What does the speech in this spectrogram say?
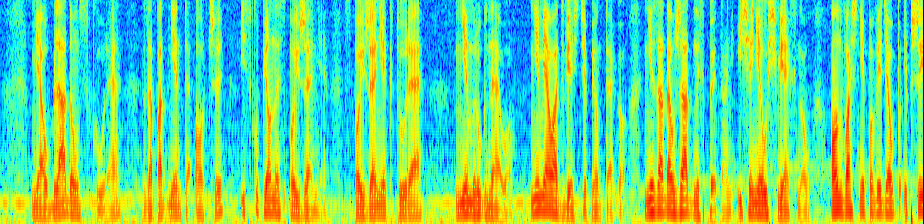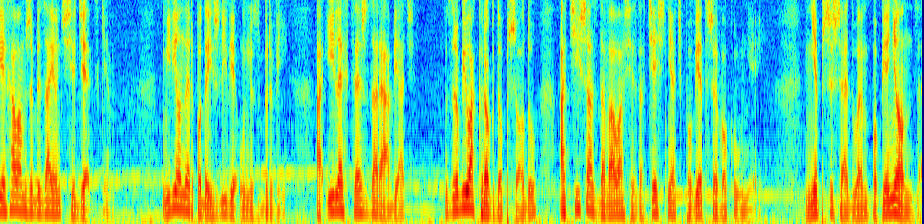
Miał bladą skórę, zapadnięte oczy i skupione spojrzenie. Spojrzenie, które nie mrugnęło. Nie miała 205. Nie zadał żadnych pytań i się nie uśmiechnął. On właśnie powiedział: Przyjechałam, żeby zająć się dzieckiem. Milioner podejrzliwie uniósł brwi. A ile chcesz zarabiać? Zrobiła krok do przodu, a cisza zdawała się zacieśniać powietrze wokół niej. Nie przyszedłem po pieniądze.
